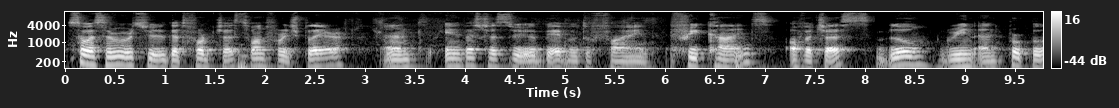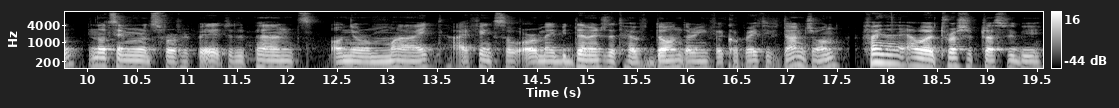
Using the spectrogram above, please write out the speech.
So as a reward you get 4 chests, one for each player, and in this chest you will be able to find 3 kinds of a chest blue, green and purple. Not same runes for every page, it depends on your might, I think so, or maybe damage that you have done during the cooperative dungeon. Finally our treasure chest will be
